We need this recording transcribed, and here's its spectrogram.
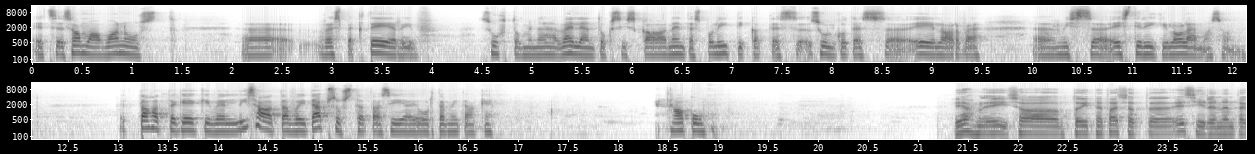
et seesama vanust äh, respekteeriv suhtumine väljenduks siis ka nendes poliitikates, sulgudes eelarve, mis Eesti riigil olemas on. et tahate keegi veel lisada või täpsustada siia juurde midagi? Agu jah, ei, sa tõid need asjad äh, esile, nende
